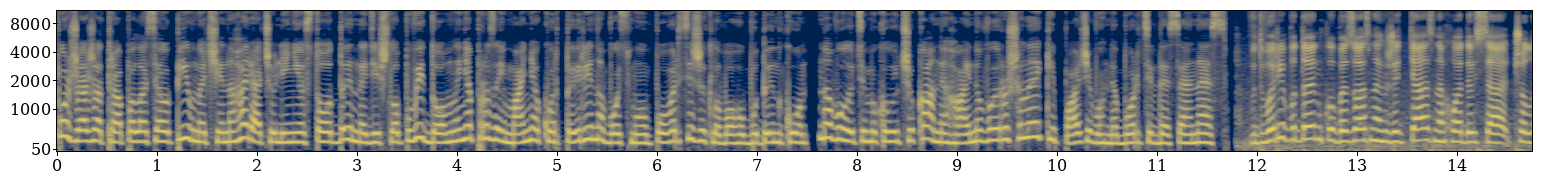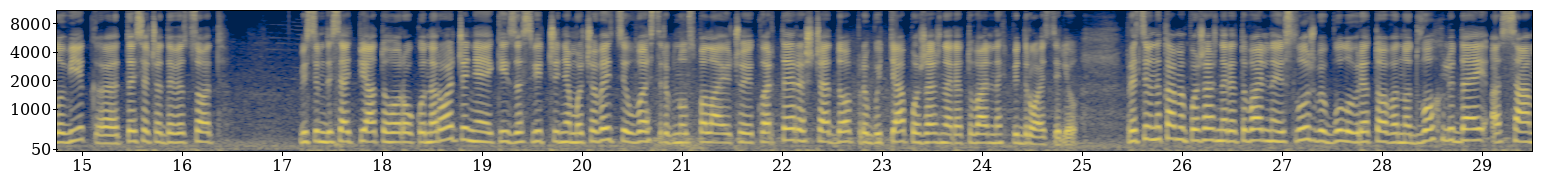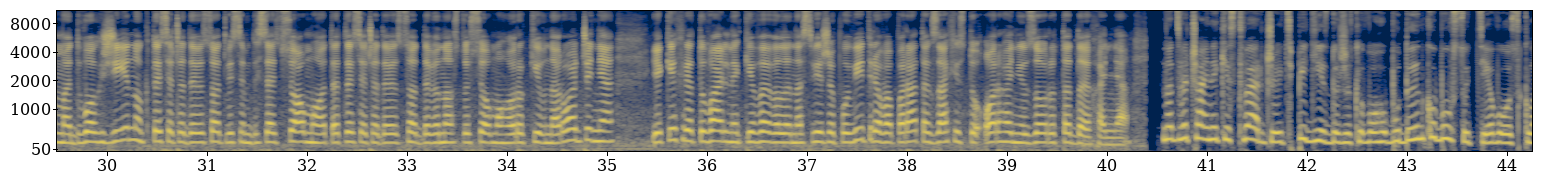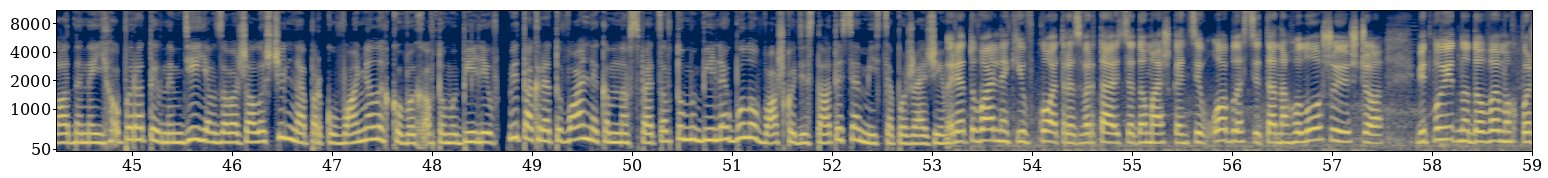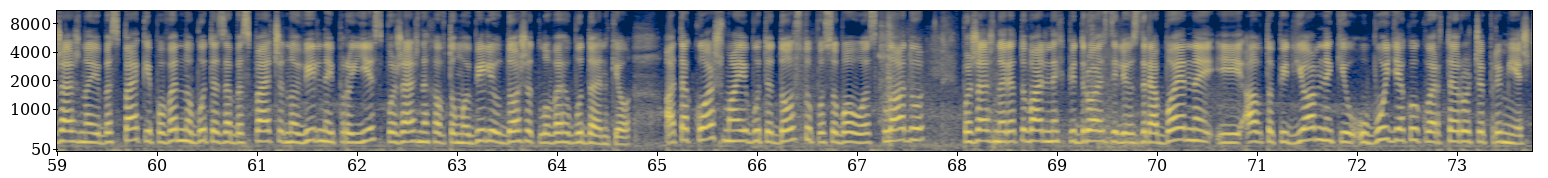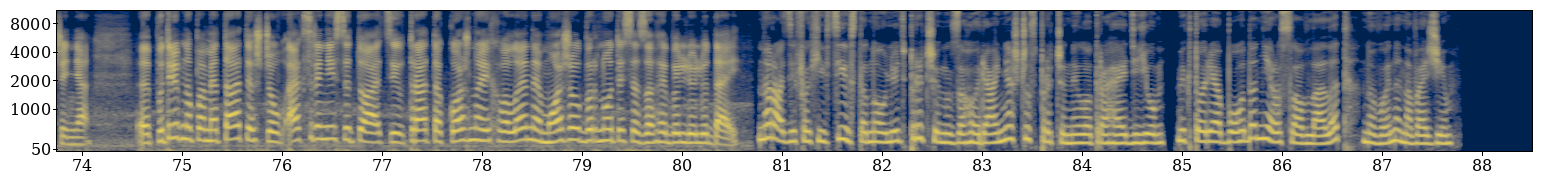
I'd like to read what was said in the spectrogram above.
Пожежа трапилася опівночі. На гарячу лінію 101 надійшло повідомлення про займання квартирі на восьмому поверсі житлового будинку. На вулицю Миколайчука негайно вирушили екіпажі вогнеборців ДСНС. В дворі будинку без ознак життя знаходився чоловік е, 1985 року народження, який за свідченням очевидців вистрибнув з палаючої квартири ще до прибуття пожежно-рятувальних підрозділів. Працівниками пожежно-рятувальної служби було врятовано двох людей, а саме двох жінок 1987 та 1997 років народження, яких рятувальники вивели на свіже повітря в апаратах захисту органів зору та дихання. Надзвичайники стверджують, під'їзд до житлового будинку був суттєво ускладнений. Оперативним діям заважало щільне паркування легкових автомобілів. Відтак рятувальникам на спецавтомобілях було важко дістатися місця пожежі. Рятувальники вкотре звертаються до мешканців області та наголошують, що відповідно до вимог пожежної безпеки повинно бути забезпечено вільний проїзд пожежних автомобілів до житлових будинків, а також має бути доступ особового складу пожежно-рятувальних підрозділів з драбини і автопідйомників у будь-яку квартиру чи приміщення. Е, Потрібно пам'ятати, що в екстреній ситуації втрата кожної хвилини може обернутися загибеллю людей. Наразі фахівці встановлюють причину загоряння, що спричинило трагедію. Вікторія Богдан, Ярослав Лелет. Новини на вежі.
